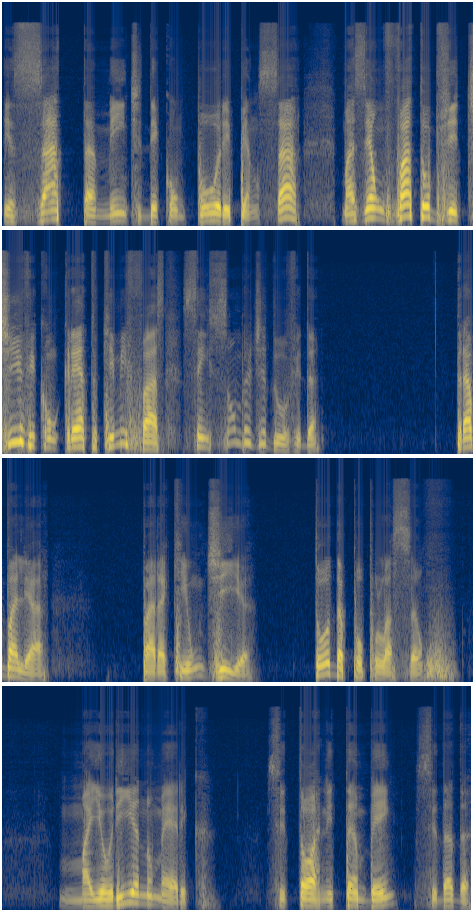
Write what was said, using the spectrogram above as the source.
exatamente decompor e pensar, mas é um fato objetivo e concreto que me faz, sem sombra de dúvida, trabalhar para que um dia toda a população, maioria numérica, se torne também cidadã.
